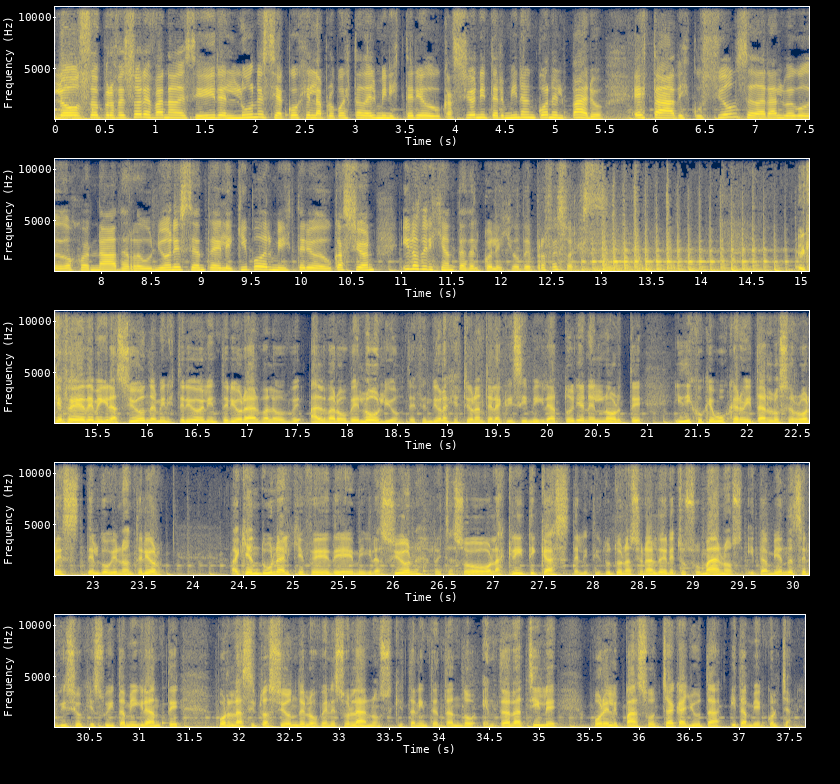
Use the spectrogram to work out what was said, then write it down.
Los profesores van a decidir el lunes si acogen la propuesta del Ministerio de Educación y terminan con el paro. Esta discusión se dará luego de dos jornadas de reuniones entre el equipo del Ministerio de Educación y los dirigentes del Colegio de Profesores. El jefe de migración del Ministerio del Interior, Álvaro, Álvaro Velolio, defendió la gestión ante la crisis migratoria en el norte y dijo que buscan evitar los errores del gobierno anterior. Aquí en Duna, el jefe de migración rechazó las críticas del Instituto Nacional de Derechos Humanos y también del Servicio Jesuita Migrante por la situación de los venezolanos que están intentando entrar a Chile por el paso Chacayuta y también Colchane.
